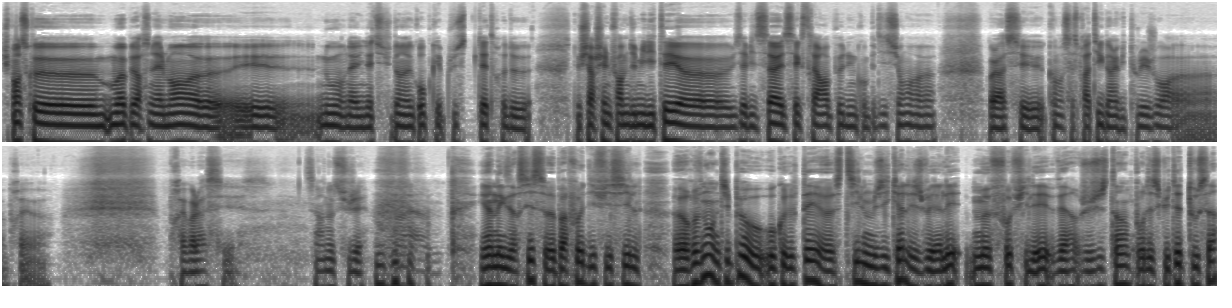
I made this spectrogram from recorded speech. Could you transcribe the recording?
Je pense que moi personnellement, euh, nous, on a une attitude dans notre groupe qui est plus peut-être de, de chercher une forme d'humilité euh, vis-à-vis de ça et de s'extraire un peu d'une compétition. euh, voilà, c'est comment ça se pratique dans la vie de tous les jours. après, après, voilà, c'est c'est un autre sujet. et un exercice euh, parfois difficile. Euh, revenons un petit peu au, côté euh, style musical et je vais aller me faufiler vers Justin pour discuter de tout ça.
